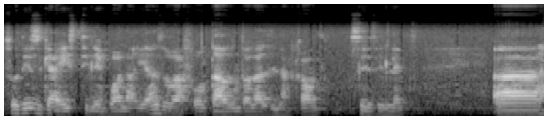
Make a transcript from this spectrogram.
So this guy is still a baller. He has over four thousand dollars in account since he left. Uh,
